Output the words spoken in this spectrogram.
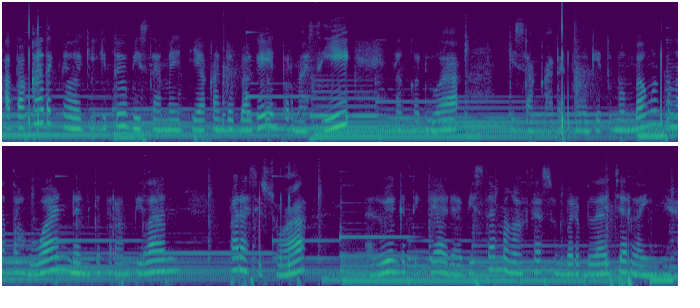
apakah teknologi itu bisa menyediakan berbagai informasi? Yang kedua, bisakah teknologi itu membangun pengetahuan dan keterampilan para siswa? Lalu yang ketiga ada bisa mengakses sumber belajar lainnya.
